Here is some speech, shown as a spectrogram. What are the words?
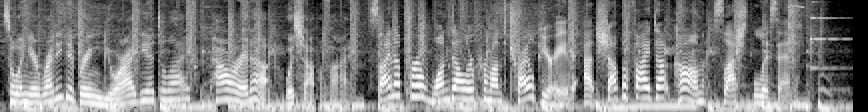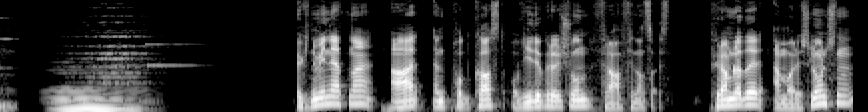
So when you're ready to bring your idea to life, power it up with Shopify. Sign up for a $1 per month trial period at shopify.com slash listen. Økonominyhetene er en podkast og videoproduksjon fra Finansavisen. Programleder er Marius Lorentzen.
